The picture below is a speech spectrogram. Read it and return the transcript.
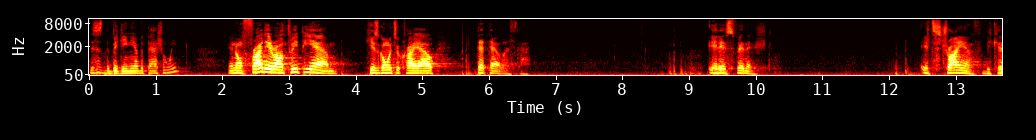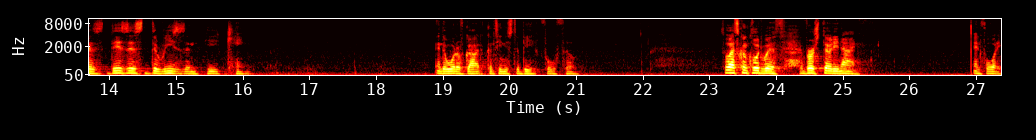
This is the beginning of the Passion Week. And on Friday around 3 p.m., he's going to cry out, Tetelestai. It is finished. It's triumph because this is the reason he came. And the Word of God continues to be fulfilled. So let's conclude with verse 39 and 40.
